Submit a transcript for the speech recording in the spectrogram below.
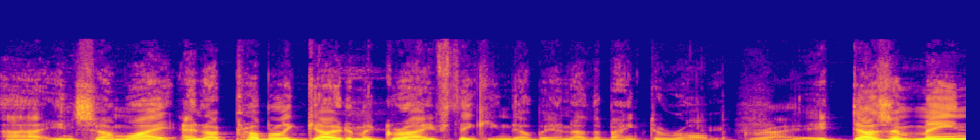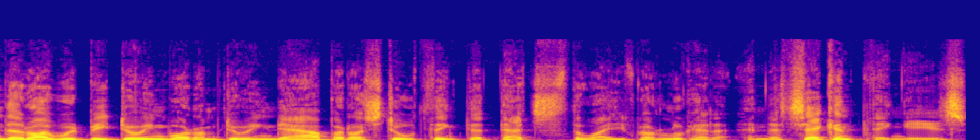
Uh, in some way, and I probably go to my grave thinking there'll be another bank to rob. Great. It doesn't mean that I would be doing what I'm doing now, but I still think that that's the way you've got to look at it. And the second thing is,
